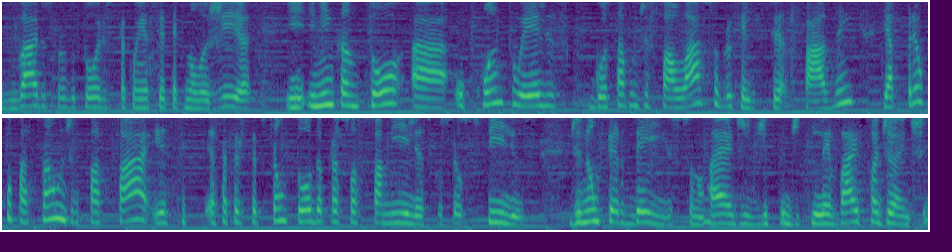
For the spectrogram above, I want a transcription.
vários produtores para conhecer tecnologia e, e me encantou ah, o quanto eles gostavam de falar sobre o que eles fazem e a preocupação de passar esse, essa percepção toda para suas famílias, para os seus filhos, de não perder isso, não é? De, de, de levar isso adiante.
